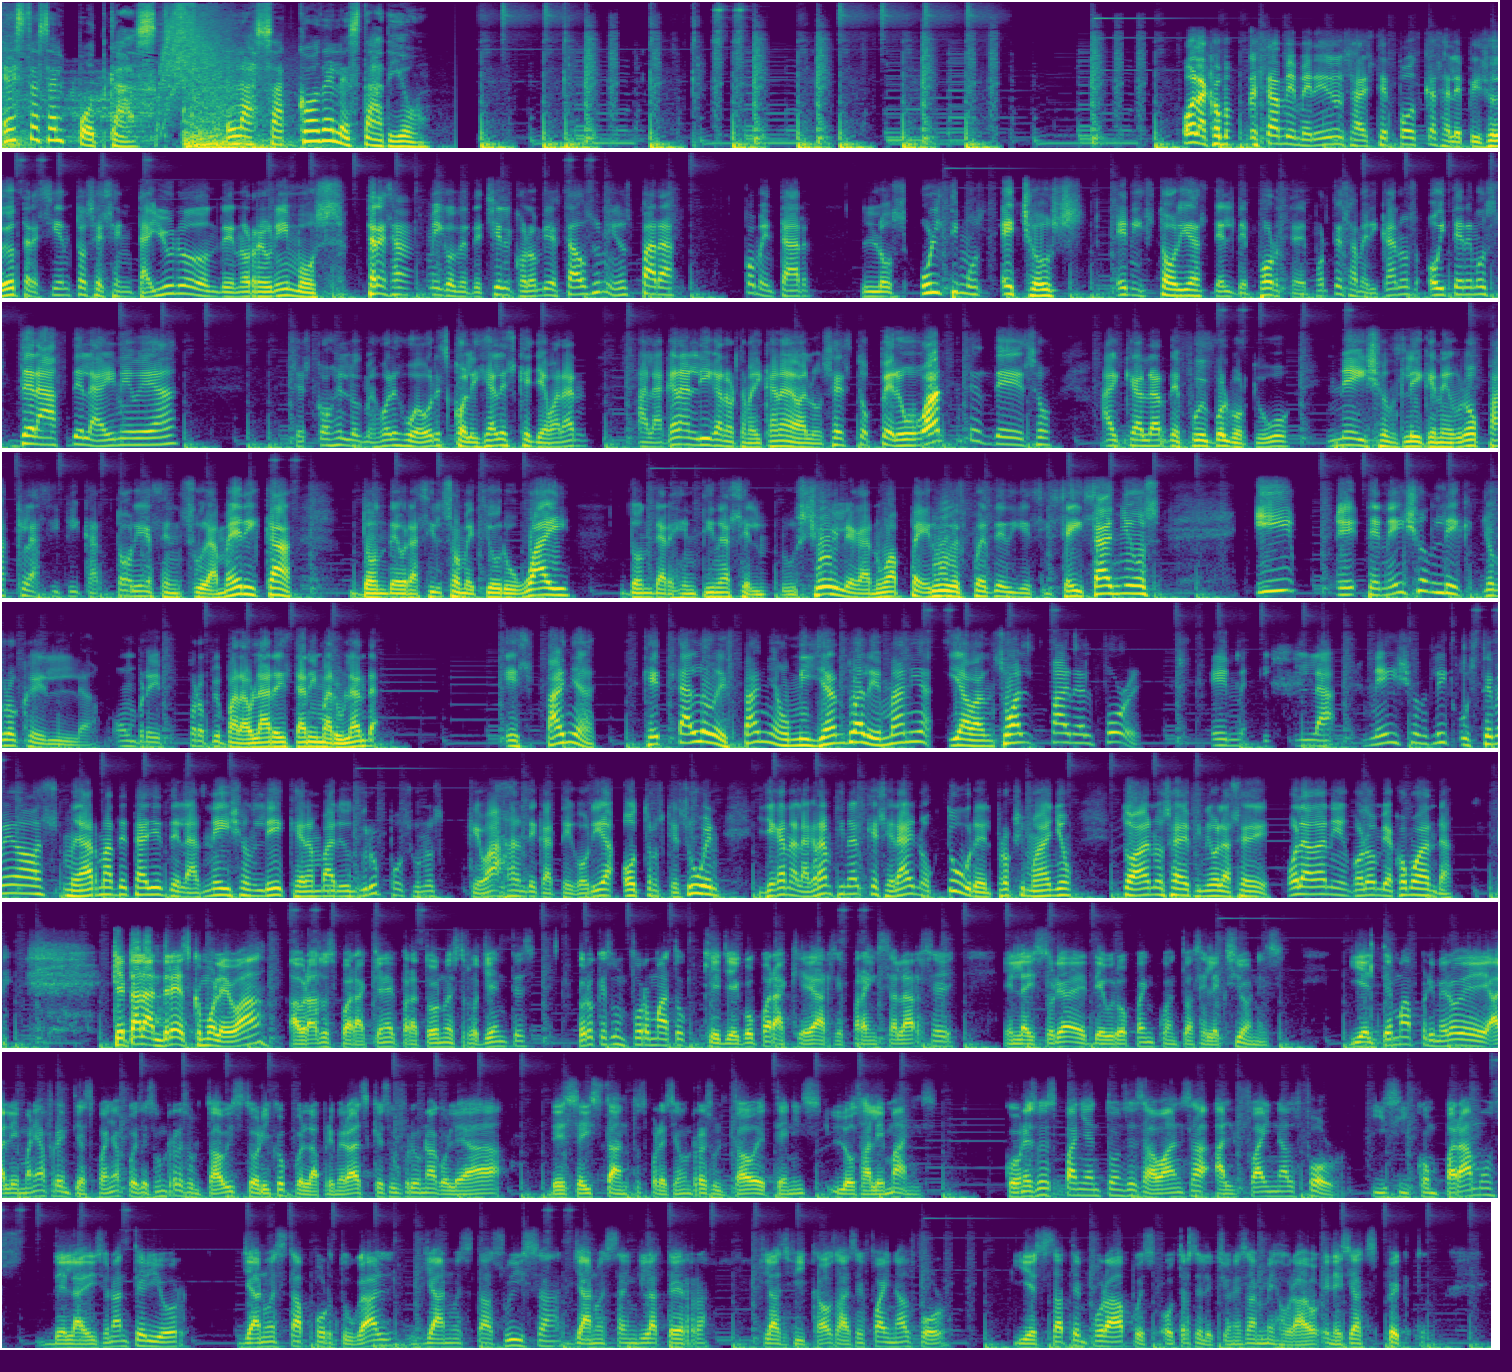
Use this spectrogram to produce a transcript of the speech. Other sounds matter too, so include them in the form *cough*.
Este es el podcast. La sacó del estadio. Hola, ¿cómo están? Bienvenidos a este podcast, al episodio 361, donde nos reunimos tres amigos desde Chile, Colombia y Estados Unidos para comentar los últimos hechos en historias del deporte, deportes americanos. Hoy tenemos draft de la NBA. Se escogen los mejores jugadores colegiales que llevarán a la gran liga norteamericana de baloncesto. Pero antes de eso, hay que hablar de fútbol porque hubo Nations League en Europa, clasificatorias en Sudamérica, donde Brasil sometió a Uruguay, donde Argentina se lució y le ganó a Perú después de 16 años. Y eh, de Nation League, yo creo que el hombre propio para hablar es Dani Marulanda. España, ¿qué tal lo de España? Humillando a Alemania y avanzó al Final Four. En la Nations League, usted me va a dar más detalles de la Nations League, que eran varios grupos, unos que bajan de categoría, otros que suben y llegan a la gran final que será en octubre del próximo año. Todavía no se ha definido la sede. Hola Dani, en Colombia, ¿cómo anda? ¿Qué tal Andrés? ¿Cómo le va? Abrazos para Kenneth, para todos nuestros oyentes. Creo que es un formato que llegó para quedarse, para instalarse en la historia de, Europa en cuanto a selecciones. Y el tema primero de Alemania frente a España, pues es un resultado histórico, pues la primera vez que sufre una goleada de seis tantos, parece un resultado de tenis los alemanes. Con eso España entonces avanza al Final Four. Y si comparamos de la edición anterior, ya no está Portugal, ya no está Suiza, ya no está Inglaterra clasificados a ese Final Four y esta temporada pues otras selecciones han mejorado en ese aspecto.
